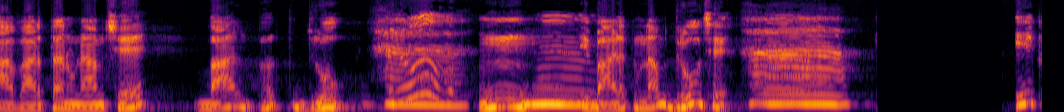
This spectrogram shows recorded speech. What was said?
આ વાર્તાનું નામ છે બાલ ભક્ત ધ્રુવ હમ. એ બાળકનું નામ ધ્રુવ છે. એક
